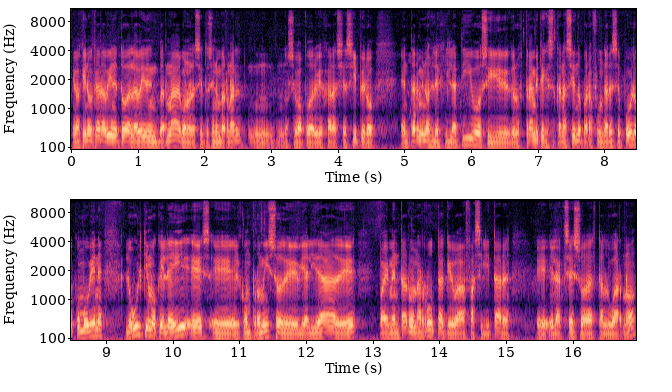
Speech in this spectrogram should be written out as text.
Me imagino que ahora viene toda la vida invernal, bueno, la situación invernal mm, no se va a poder viajar hacia así, pero en términos legislativos y de los trámites que se están haciendo para fundar ese pueblo, ¿cómo viene? Lo último que leí es eh, el compromiso de vialidad de pavimentar una ruta que va a facilitar eh, el acceso a este lugar, ¿no?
